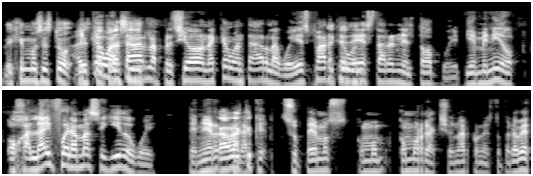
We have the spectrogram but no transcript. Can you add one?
dejemos esto, Hay que y- aguantar la presión, hay que aguantarla, güey. Es parte de estar en el top, güey. Bienvenido. Ojalá y fuera más seguido, güey. Tener Ahora para que- que... supemos cómo, cómo reaccionar con esto. Pero a ver,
